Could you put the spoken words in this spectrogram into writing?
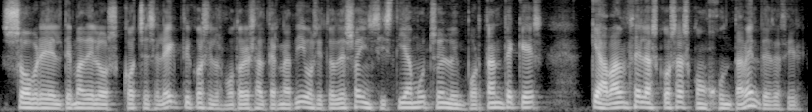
sobre el tema de los coches eléctricos y los motores alternativos y todo eso, insistía mucho en lo importante que es que avancen las cosas conjuntamente, es decir,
